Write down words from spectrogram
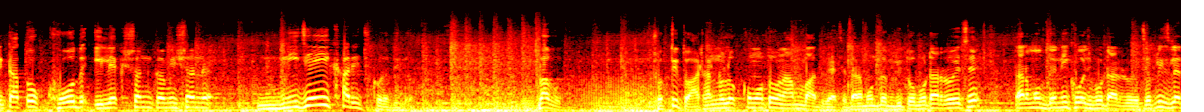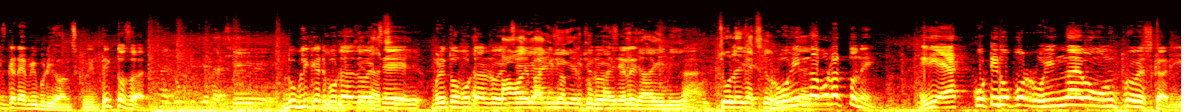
এটা তো খোদ ইলেকশন কমিশন নিজেই খারিজ করে দিল। বাবু, সত্যি তো আটান্ন লক্ষ মতো নাম বাদ গেছে। তার মধ্যে মৃত ভোটার রয়েছে, তার মধ্যে নিখোঁজ ভোটার রয়েছে। Please let's get everybody on screen ঠিক তো স্যার ডুপ্লিকেট ভোটার রয়েছে মৃত ভোটার রয়েছে বাকি সব কিছু রয়েছে। যায়নি হ্যাঁ। চলে গেছে রোহিঙ্গা ভোটার তো নেই। এই যে এক কোটির ওপর রোহিঙ্গা এবং অনুপ্রবেশকারী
